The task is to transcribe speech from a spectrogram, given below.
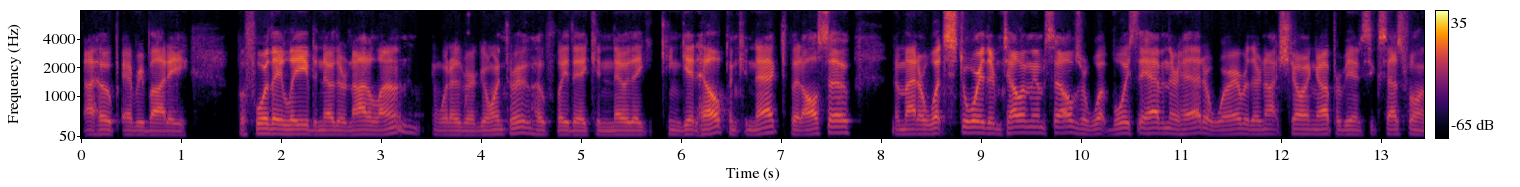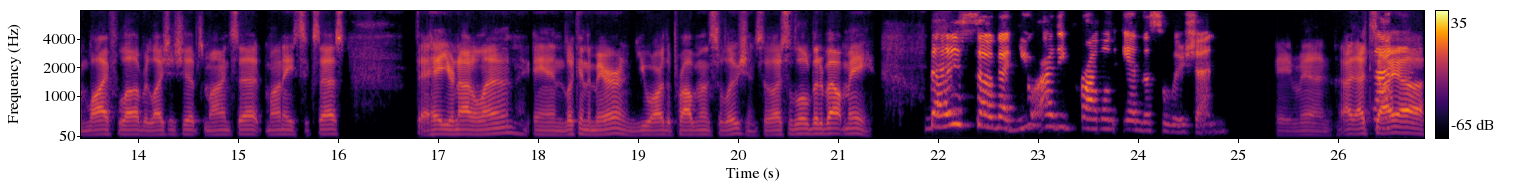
I hope everybody before they leave to know they're not alone and whatever they're going through. Hopefully, they can know they can get help and connect, but also no matter what story they're telling themselves or what voice they have in their head or wherever they're not showing up or being successful in life, love, relationships, mindset, money, success, that hey, you're not alone and look in the mirror and you are the problem and solution. So that's a little bit about me. That is so good. You are the problem and the solution. Amen. I, that's, that's I uh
